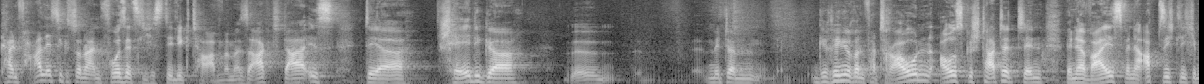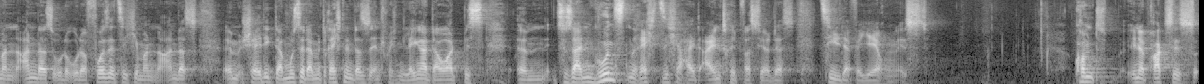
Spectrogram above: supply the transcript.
kein fahrlässiges, sondern ein vorsätzliches Delikt haben. Wenn man sagt, da ist der Schädiger äh, mit dem geringeren Vertrauen ausgestattet, denn wenn er weiß, wenn er absichtlich jemanden anders oder, oder vorsätzlich jemanden anders ähm, schädigt, dann muss er damit rechnen, dass es entsprechend länger dauert, bis ähm, zu seinen Gunsten Rechtssicherheit eintritt, was ja das Ziel der Verjährung ist. Kommt in der Praxis äh,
